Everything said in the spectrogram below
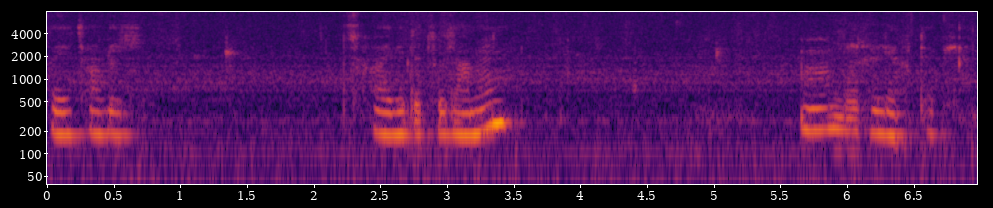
So, jetzt habe ich zwei wieder zusammen. Und der Relieftöpfchen.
